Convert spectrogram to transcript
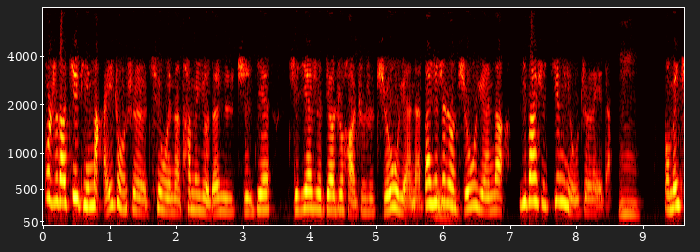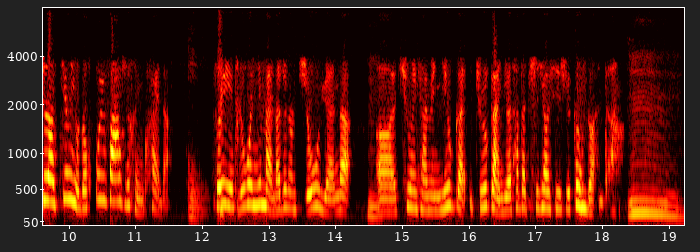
不知道具体哪一种是驱蚊的，他们有的是直接直接是标注好就是植物源的，但是这种嗯植物源的一般是精油之类的。嗯，我们知道精油的挥发是很快的，哦，所以如果你买到这种植物源的嗯呃驱蚊产品，你有感就是感觉它的持效期是更短的。嗯，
